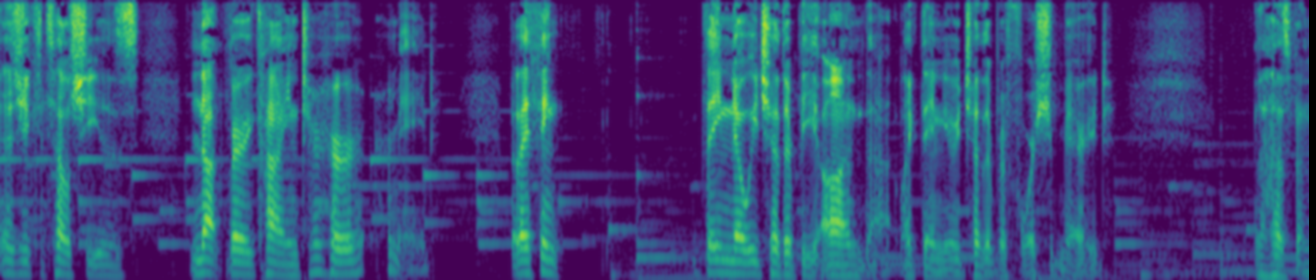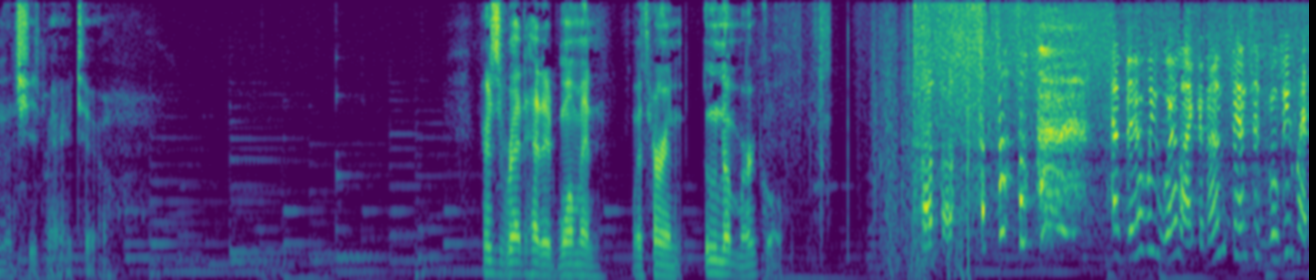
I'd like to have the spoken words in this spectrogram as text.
As you can tell, she is not very kind to her her maid. But I think they know each other beyond that. Like they knew each other before she married the husband that she's married to. Here's a redheaded woman with her and Una Merkel. Uh-huh. And there we were, like an uncensored movie, when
